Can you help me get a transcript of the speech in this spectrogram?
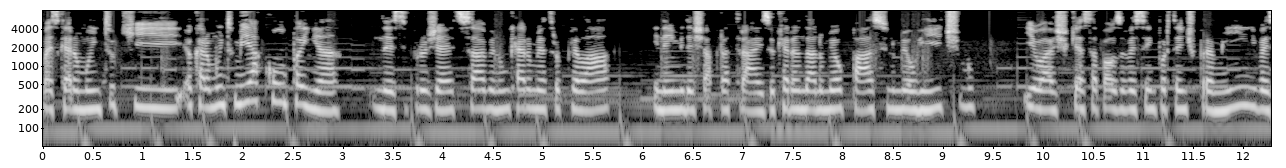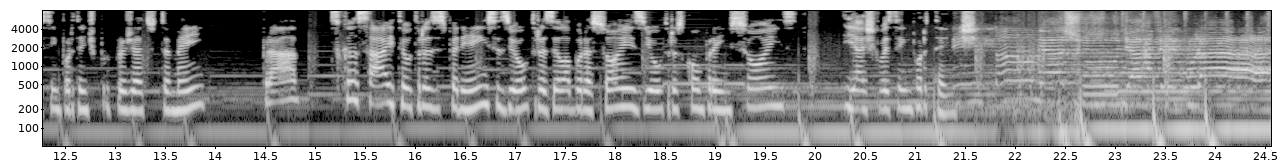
mas quero muito que. Eu quero muito me acompanhar nesse projeto, sabe? Eu não quero me atropelar e nem me deixar para trás. Eu quero andar no meu passo, no meu ritmo. E eu acho que essa pausa vai ser importante para mim e vai ser importante para o projeto também para descansar e ter outras experiências e outras elaborações e outras compreensões. E acho que vai ser importante. Então me ajude a segurar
